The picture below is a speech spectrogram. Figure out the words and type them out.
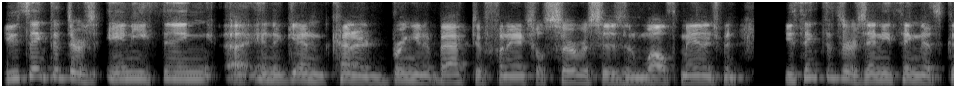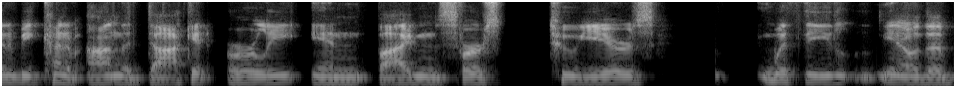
You think that there's anything, uh, and again, kind of bringing it back to financial services and wealth management, you think that there's anything that's going to be kind of on the docket early in Biden's first two years with the you know the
